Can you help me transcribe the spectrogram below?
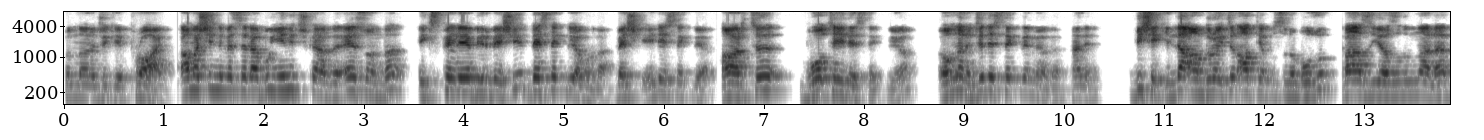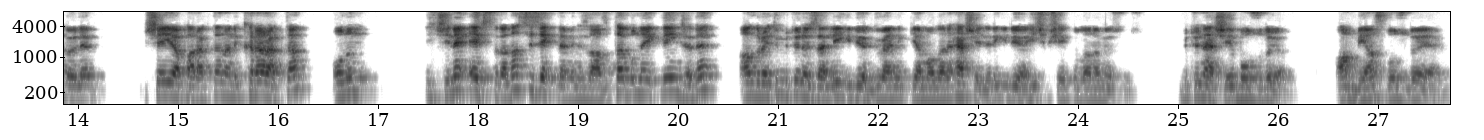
Bundan önceki Pro Eye. Ama şimdi mesela bu yeni çıkardığı en sonunda Xperia 1.5'i destekliyor burada. 5G'yi destekliyor. Artı VoLTE'yi destekliyor. Ondan önce desteklemiyordu. Hani bir şekilde Android'in altyapısını bozup bazı yazılımlarla böyle şey yaparaktan hani kıraraktan onun içine ekstradan siz eklemeniz lazım. Tabi bunu ekleyince de Android'in bütün özelliği gidiyor. Güvenlik yamaları her şeyleri gidiyor. Hiçbir şey kullanamıyorsunuz. Bütün her şeyi bozuluyor. Ambiyans bozuluyor yani.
